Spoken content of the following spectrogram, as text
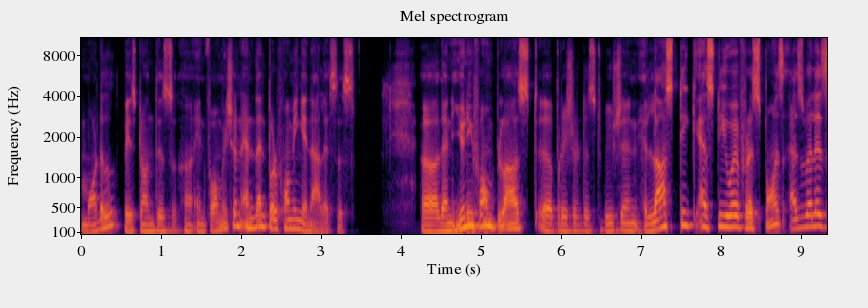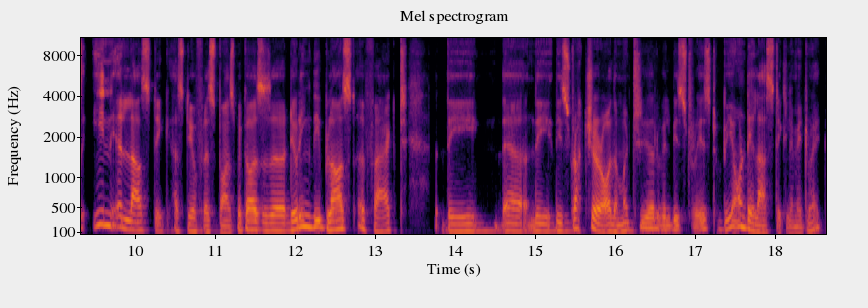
model based on this uh, information, and then performing analysis. Uh, then uniform blast uh, pressure distribution, elastic SDOF response, as well as inelastic SDOF response, because during the blast effect, the, the, the, the structure or the material will be stressed beyond elastic limit, right?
